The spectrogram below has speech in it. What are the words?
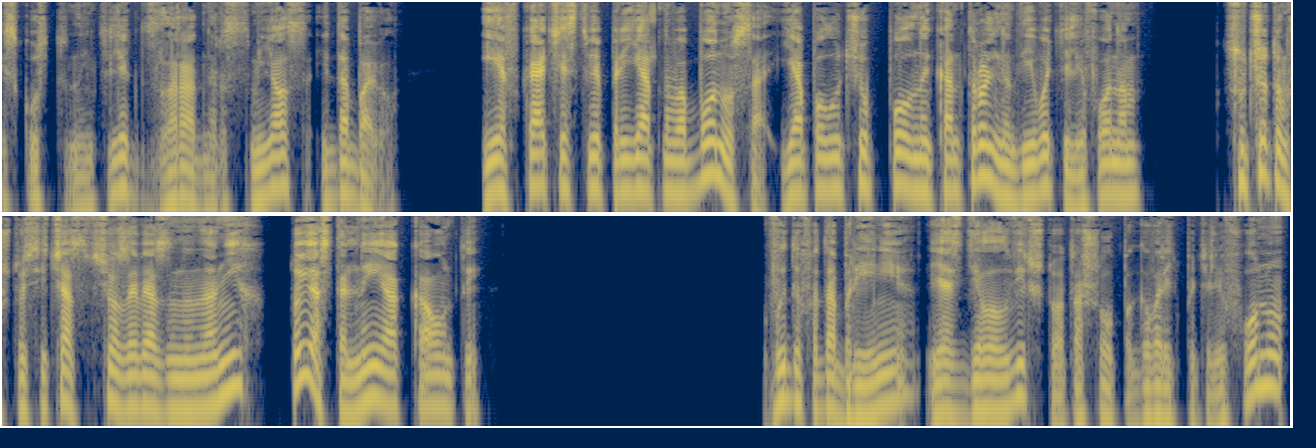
Искусственный интеллект злорадно рассмеялся и добавил. «И в качестве приятного бонуса я получу полный контроль над его телефоном. С учетом, что сейчас все завязано на них, то и остальные аккаунты». Выдав одобрение, я сделал вид, что отошел поговорить по телефону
